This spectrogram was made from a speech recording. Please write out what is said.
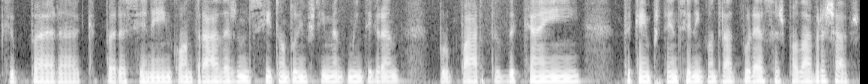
que para, que para serem encontradas necessitam de um investimento muito grande por parte de quem, de quem pretende ser encontrado por essas palavras-chave.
